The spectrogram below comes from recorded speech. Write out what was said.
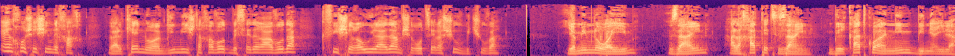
אין חוששים לכך, ועל כן נוהגים להשתחוות בסדר העבודה, כפי שראוי לאדם שרוצה לשוב בתשובה. ימים נוראים, ז. הלכה ט"ז, ברכת כהנים בנעילה.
